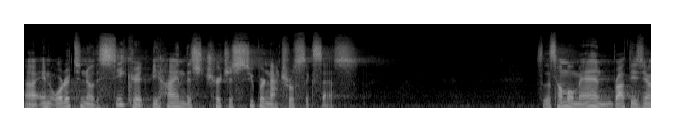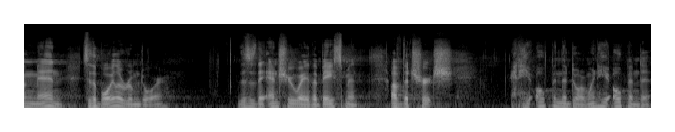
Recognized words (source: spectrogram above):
uh, in order to know the secret behind this church's supernatural success. So, this humble man brought these young men to the boiler room door. This is the entryway, the basement of the church and he opened the door. When he opened it,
